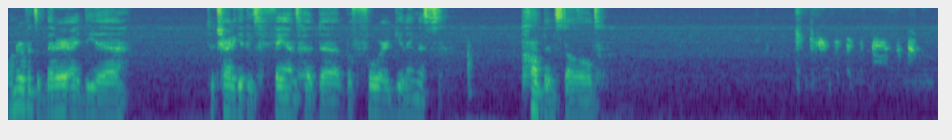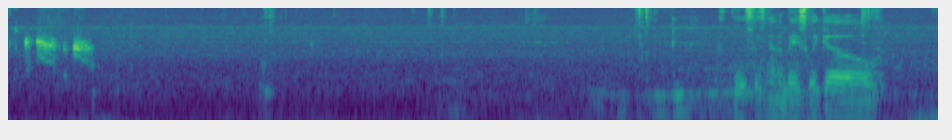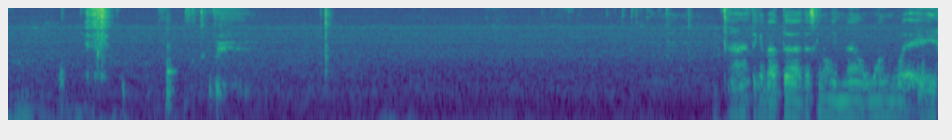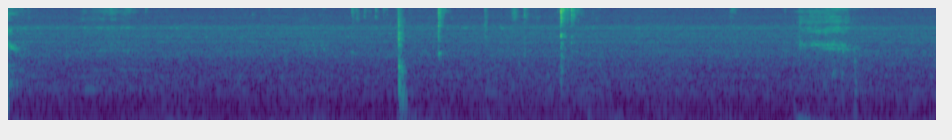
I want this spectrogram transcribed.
Wonder if it's a better idea to try to get these fans hooked up before getting this pump installed. This is gonna basically go I didn't think about that. That's can only mount one way.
